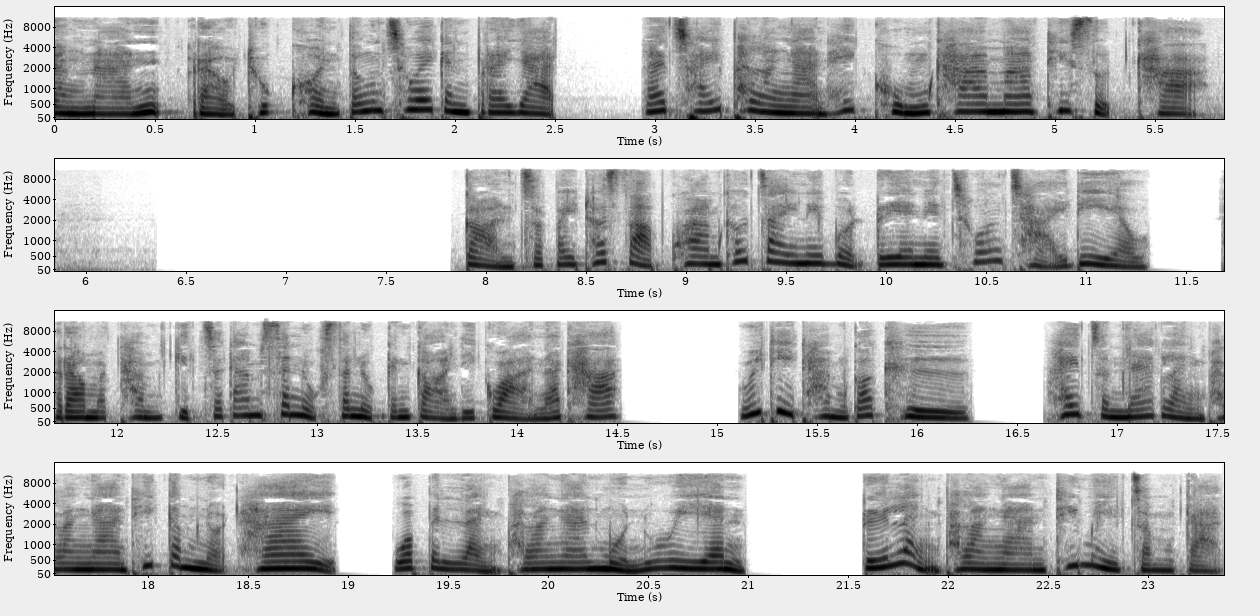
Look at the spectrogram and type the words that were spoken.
ดังนั้นเราทุกคนต้องช่วยกันประหยัด และใช้พลังงานให้คุ้มค่ามากที่สุดค่ะ ก่อนจะไปทดสอบความเข้าใจในบทเรียนในช่วงฉายเดี่ยว เรามาทำกิจกรรมสนุกๆกันก่อนดีกว่านะคะ วิธีทำก็คือ ให้จำแนกแหล่งพลังงานที่กำหนดให้ ว่าเป็นแหล่งพลังงานหมุนเวียน หรือแหล่งพลังงานที่มีจำกัด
